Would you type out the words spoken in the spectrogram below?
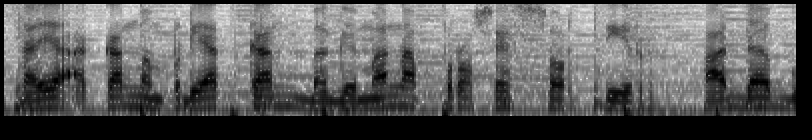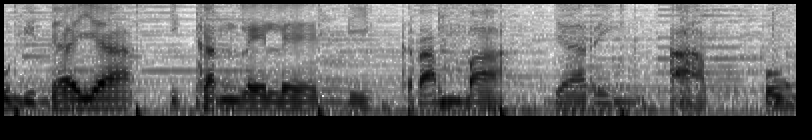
saya akan memperlihatkan bagaimana proses sortir pada budidaya ikan lele di kerambah jaring apung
